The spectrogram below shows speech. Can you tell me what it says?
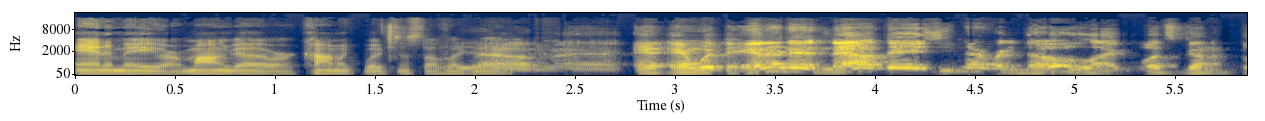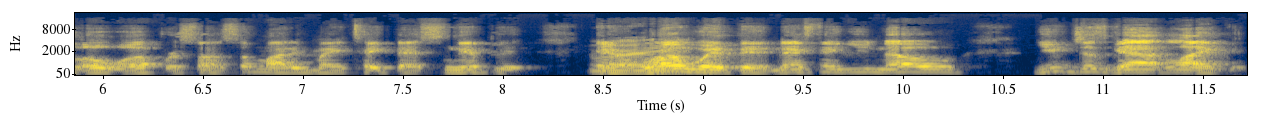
anime or manga or comic books and stuff like yeah, that. man. And, and with the internet nowadays, you never know like what's gonna blow up or something. Somebody may take that snippet and right. run with it. Next thing you know, you just got like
